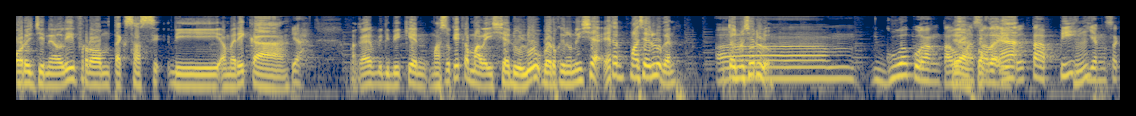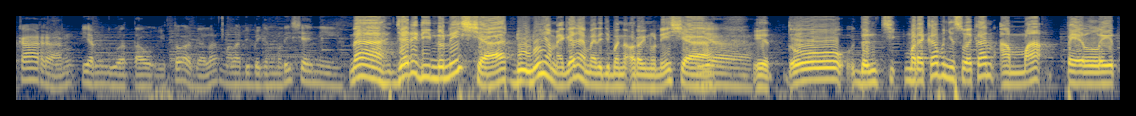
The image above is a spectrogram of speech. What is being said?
originally from Texas di Amerika. Ya. Makanya dibikin masuknya ke Malaysia dulu, baru ke Indonesia. Ya kan Malaysia dulu kan? Atau Indonesia dulu? Em, gua kurang tahu Ya, masalah pokoknya- itu, tapi Hmm? yang sekarang yang gua tahu itu adalah malah dipegang Malaysia nih. Nah, jadi di Indonesia dulu yang megang yang manajemen orang Indonesia. Iya. Itu dan mereka menyesuaikan sama pellet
